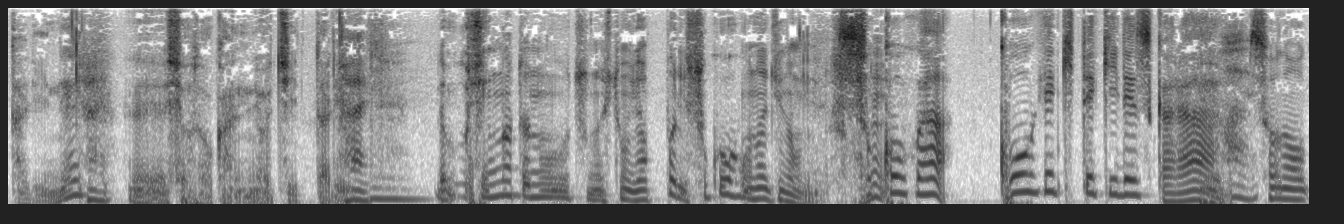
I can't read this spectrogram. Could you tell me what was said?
たりね、うん。はい。えー、焦燥感に陥ったり、でも新型のうつの人もやっぱりそこは同じなんですか、ね、そこが攻撃的ですから、その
